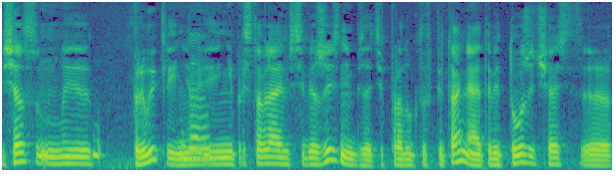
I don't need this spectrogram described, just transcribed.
Сейчас мы привыкли и, да. не, и не представляем себе жизни без этих продуктов питания, а это ведь тоже часть э,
